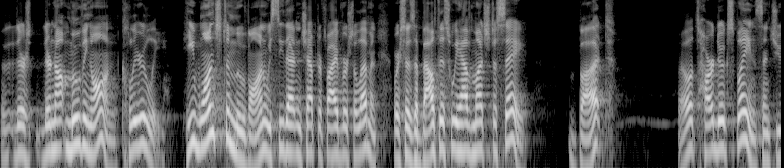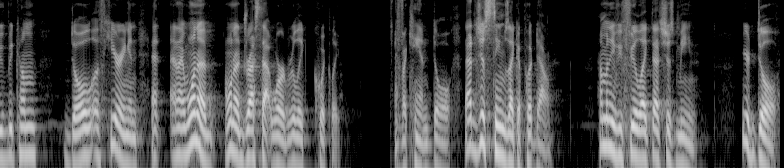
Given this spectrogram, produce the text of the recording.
They're, they're not moving on, clearly. He wants to move on. We see that in chapter 5, verse 11, where he says, About this we have much to say. But, well, it's hard to explain since you've become dull of hearing. And, and, and I want to I wanna address that word really quickly, if I can, dull. That just seems like a put down. How many of you feel like that's just mean? You're dull.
